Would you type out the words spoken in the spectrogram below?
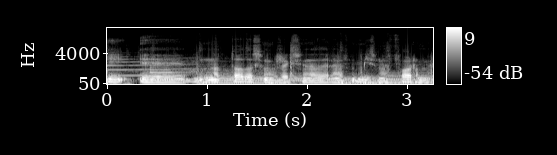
y eh, no todos hemos reaccionado de la misma forma.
